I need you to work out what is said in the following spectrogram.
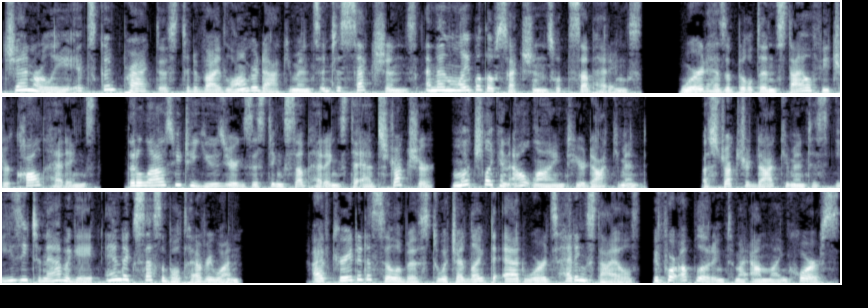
Generally, it's good practice to divide longer documents into sections and then label those sections with subheadings. Word has a built-in style feature called headings that allows you to use your existing subheadings to add structure, much like an outline to your document. A structured document is easy to navigate and accessible to everyone. I've created a syllabus to which I'd like to add Word's heading styles before uploading to my online course.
